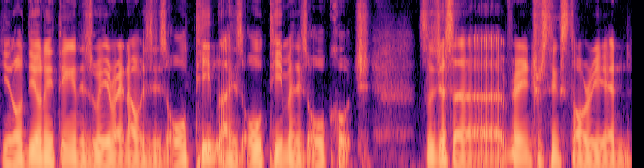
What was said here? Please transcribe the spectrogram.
you know the only thing in his way right now is his old team like his old team and his old coach so just a very interesting story and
